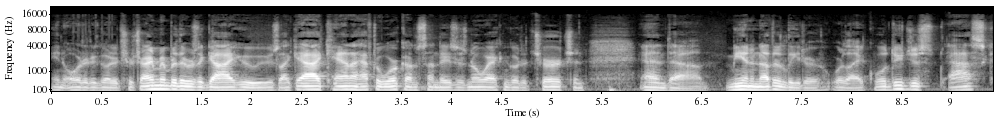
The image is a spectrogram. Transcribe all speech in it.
in order to go to church. I remember there was a guy who was like, "Yeah, I can't. I have to work on Sundays. There's no way I can go to church." And and uh, me and another leader were like, "Well, dude, just ask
